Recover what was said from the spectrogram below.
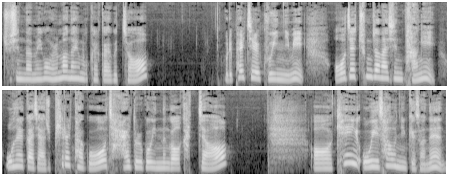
주신다면 이거 얼마나 행복할까요? 그쵸? 우리 8792님이 어제 충전하신 당이 오늘까지 아주 피를 타고 잘 돌고 있는 것 같죠? 어, K5245님께서는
